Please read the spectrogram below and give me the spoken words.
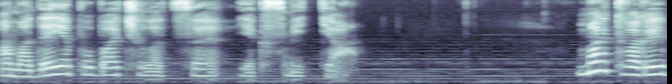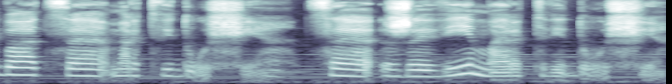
Амадея побачила це як сміття. Мертва риба це мертві душі, це живі мертві душі,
